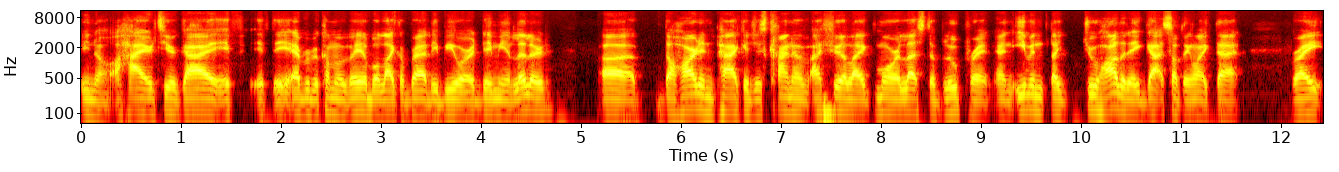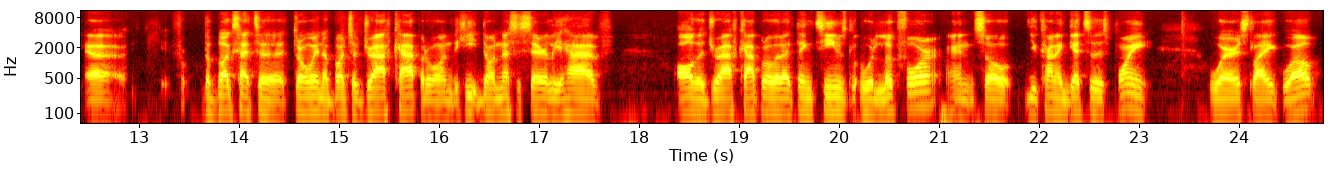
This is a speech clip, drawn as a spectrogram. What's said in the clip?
you know, a higher tier guy, if if they ever become available like a Bradley Beal or a Damian Lillard, uh, the Harden package is kind of, I feel like, more or less the blueprint. And even like Jrue Holiday got something like that, right? Uh, the Bucks had to throw in a bunch of draft capital, and the Heat don't necessarily have all the draft capital that I think teams would look for. And so you kind of get to this point where it's like, well,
